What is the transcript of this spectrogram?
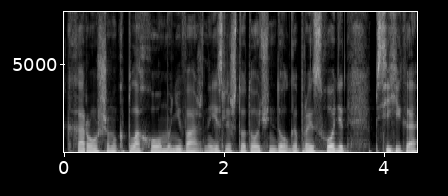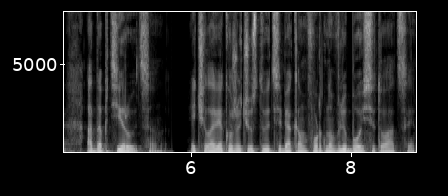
К хорошему, к плохому, неважно. Если что-то очень долго происходит, психика адаптируется, и человек уже чувствует себя комфортно в любой ситуации.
